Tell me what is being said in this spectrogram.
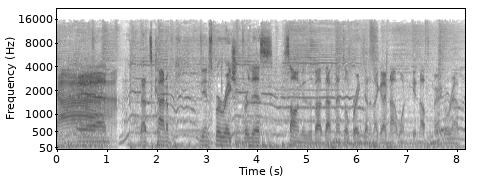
Ah. And that's kind of the inspiration for this song is about that mental breakdown and that guy not wanting to get off the merry-go-round.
